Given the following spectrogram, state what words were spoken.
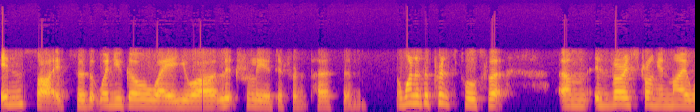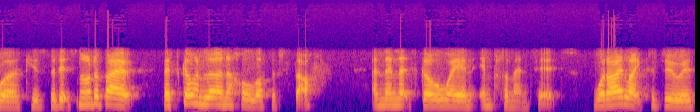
inside so that when you go away, you are literally a different person. And one of the principles that um, is very strong in my work is that it's not about let's go and learn a whole lot of stuff and then let's go away and implement it. What I like to do is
